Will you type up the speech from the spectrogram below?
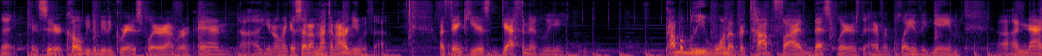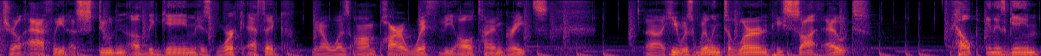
that consider Kobe to be the greatest player ever, and uh, you know, like I said, I'm not going to argue with that. I think he is definitely, probably one of the top five best players to ever play the game. Uh, a natural athlete, a student of the game. His work ethic, you know, was on par with the all-time greats. Uh, he was willing to learn. He sought out help in his game.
